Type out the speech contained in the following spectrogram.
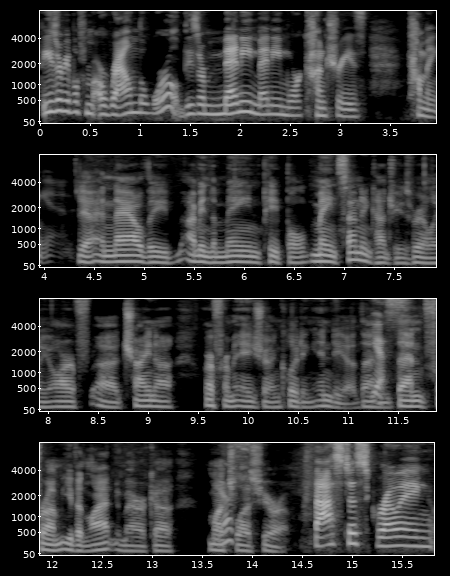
these are people from around the world. These are many, many more countries coming in. Yeah, and now the I mean the main people, main sending countries really are uh, China or from Asia, including India. Then Yes. then from even Latin America, much Yes. less Europe. Fastest growing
